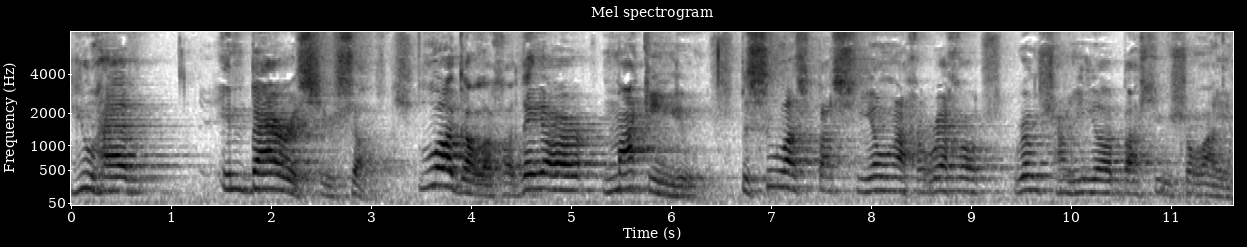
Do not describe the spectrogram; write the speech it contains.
you have embarrassed yourself. They are mocking you. Besulas rosh bas Yerushalayim.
